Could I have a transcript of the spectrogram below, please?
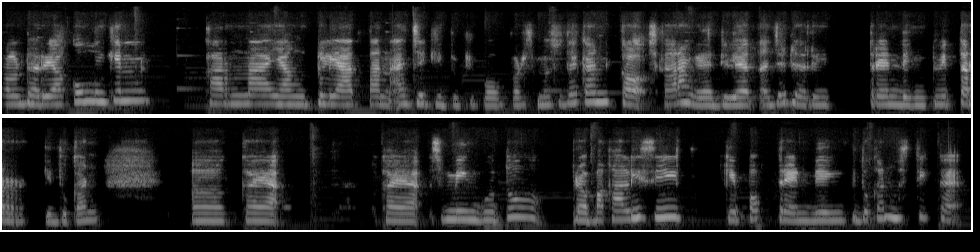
Kalau dari aku mungkin karena yang kelihatan aja gitu K-popers. Maksudnya kan kalau sekarang ya dilihat aja dari trending Twitter gitu kan. Uh, kayak kayak seminggu tuh berapa kali sih K-pop trending gitu kan mesti kayak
